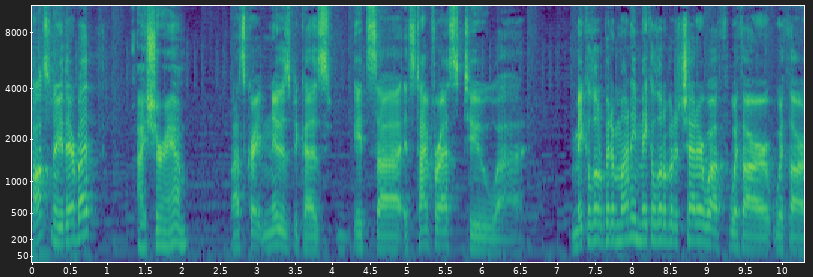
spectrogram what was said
Austin, are you there, bud? I sure am. Well, that's great news because it's uh, it's time for us to uh, make a little bit of money, make a little bit of cheddar with with our with our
